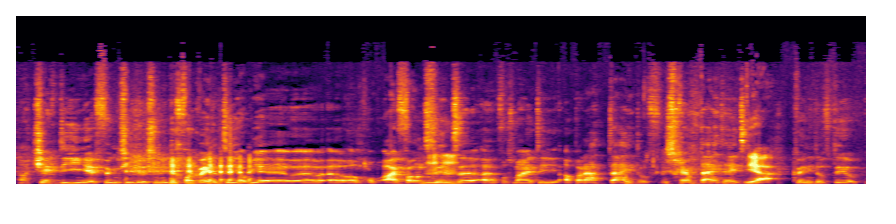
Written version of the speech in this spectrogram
Nou, check die eh, functie dus in ieder geval. Ik weet dat die op, je, eh, eh, op, op iPhone Mhm. zit. Volgens mij heet die apparaattijd of schermtijd heet die. Ja, Ik weet niet of die op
